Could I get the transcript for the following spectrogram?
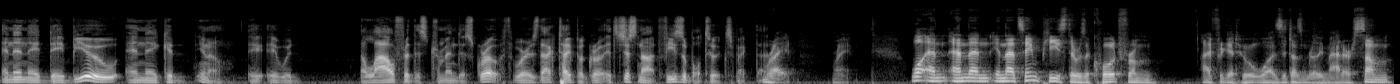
and then they debut and they could, you know, it, it would allow for this tremendous growth. Whereas that type of growth, it's just not feasible to expect that. Right. Right. Well, and and then in that same piece, there was a quote from I forget who it was. It doesn't really matter. Some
